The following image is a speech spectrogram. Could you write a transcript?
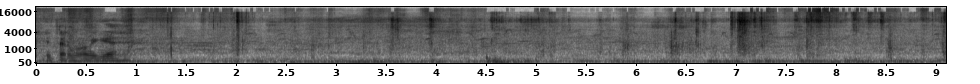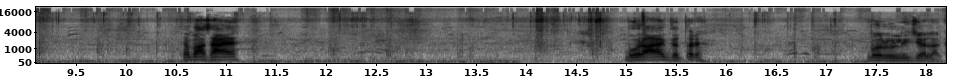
ખેતરમાં આવી ગયા છે. તો પાછા બોર આવે જતો રે બોલ લીજો અલગ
